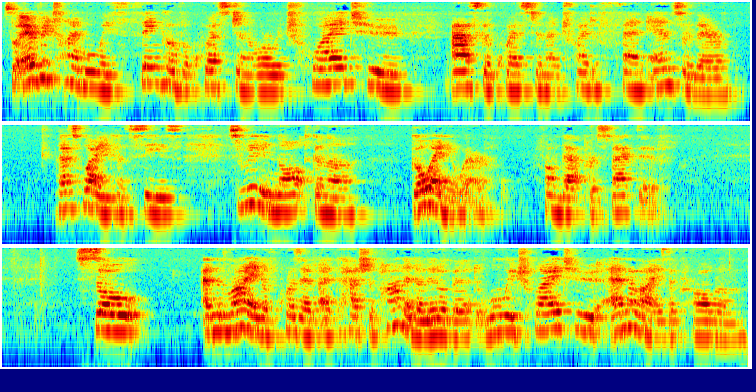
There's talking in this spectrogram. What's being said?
So every time when we think of a question or we try to ask a question and try to find answer there, that's why you can see it's, it's really not gonna go anywhere from that perspective. So, and the mind, of course, I, I touched upon it a little bit. When we try to analyze the problem,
